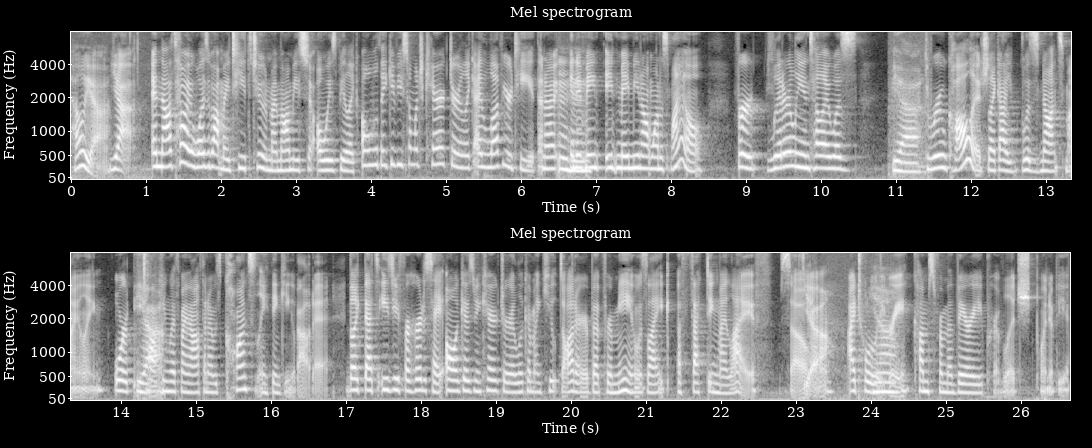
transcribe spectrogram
hell yeah. Yeah. And that's how I was about my teeth too. And my mom used to always be like, "Oh, well, they give you so much character. Like, I love your teeth." And I and it mm-hmm. made it made me not want to smile for literally until I was Yeah. through college. Like, I was not smiling or Yeah. talking with my mouth, and I was constantly thinking about it. Like, that's easy for her to say, "Oh, it gives me character. Look at my cute daughter." But for me, it was like affecting my life. So Yeah. I totally Yeah. agree. Comes from a very privileged point of view.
